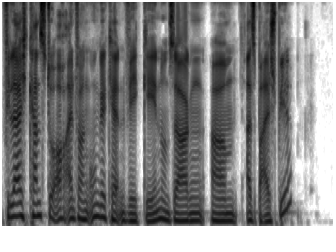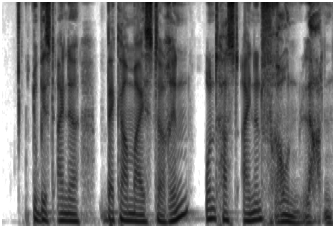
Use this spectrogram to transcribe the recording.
Vielleicht kannst du auch einfach einen umgekehrten Weg gehen und sagen, ähm, als Beispiel, du bist eine Bäckermeisterin und hast einen Frauenladen.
